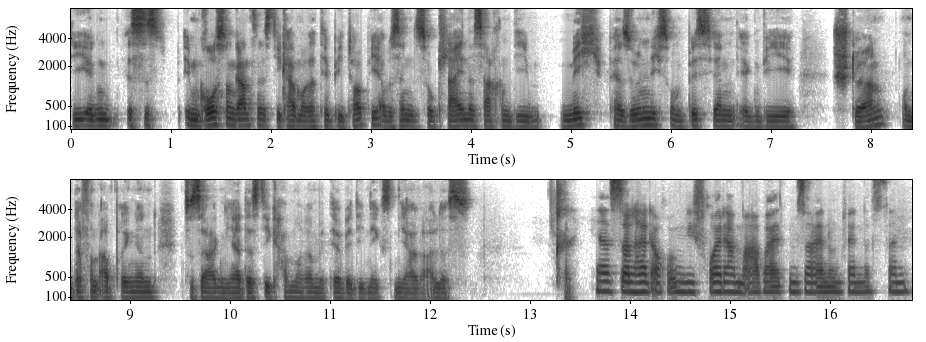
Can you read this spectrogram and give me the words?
die irgend, es ist im Großen und Ganzen ist die Kamera tippitoppi, aber es sind so kleine Sachen, die mich persönlich so ein bisschen irgendwie stören und davon abbringen, zu sagen, ja, das ist die Kamera, mit der wir die nächsten Jahre alles. Ja. ja, es soll halt auch irgendwie Freude am Arbeiten sein und wenn das dann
